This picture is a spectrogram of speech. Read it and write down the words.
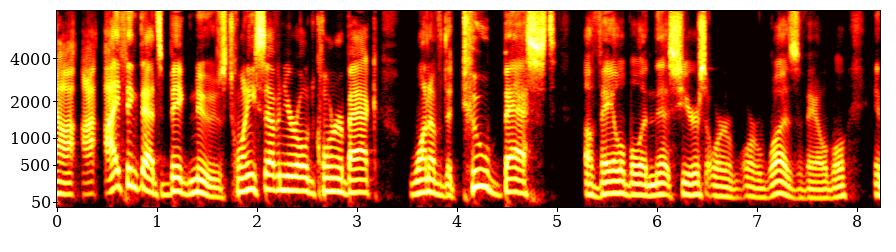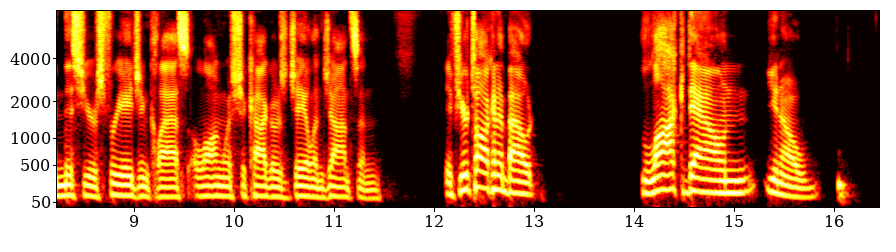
Now, I, I think that's big news. 27 year old cornerback, one of the two best available in this year's or or was available in this year's free agent class, along with Chicago's Jaylon Johnson. If you're talking about lockdown, you know,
